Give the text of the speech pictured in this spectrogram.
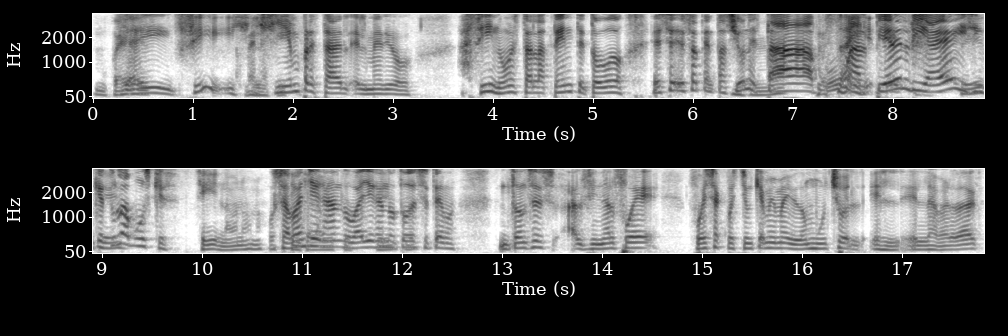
mujeres. Y sí, y, siempre está el medio así, ¿no? Está latente todo. Ese, esa tentación está, al pie del día, ¿eh? y sin que tú la busques. Sí, no, no, no. O sea, van llegando, va llegando todo ese tema. Entonces, al final fue, fue esa cuestión que a mí me ayudó mucho, el, el, la verdad,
